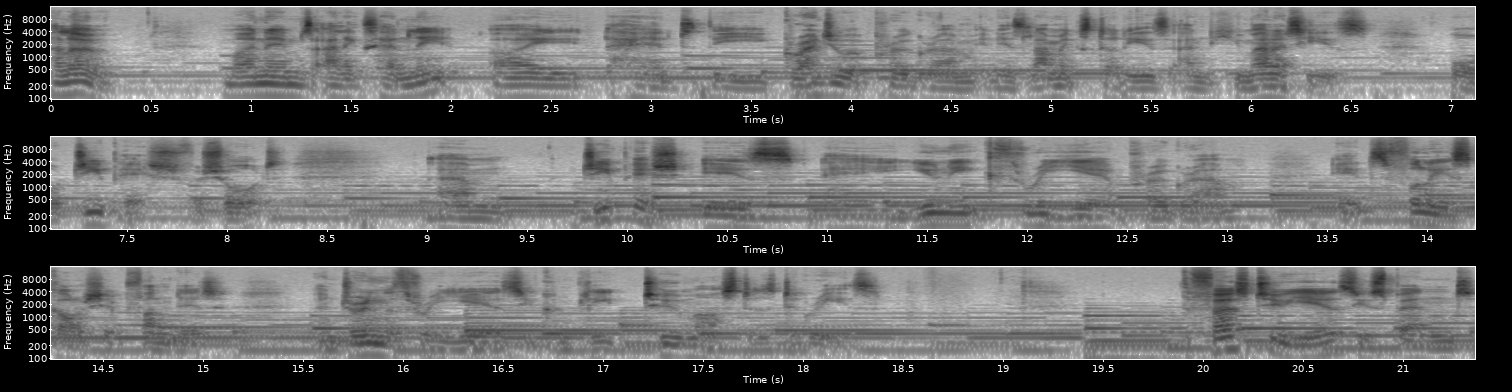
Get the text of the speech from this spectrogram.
Hello, my name's Alex Henley. I head the graduate program in Islamic Studies and Humanities, or GPISH for short. Um, GPISH is a unique three-year program. It's fully scholarship funded, and during the three years you complete two master's degrees. The first two years you spend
